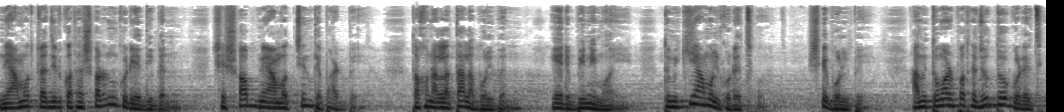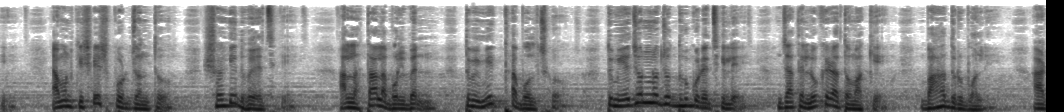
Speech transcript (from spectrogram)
নিয়ামত রাজির কথা স্মরণ করিয়ে দিবেন। সে সব নিয়ামত চিনতে পারবে। তখন আল্লাহ তালা বলবেন, এর বিনিময়ে তুমি কি আমল করেছ? সে বলবে, আমি তোমার পথে যুদ্ধ করেছি, এমনকি শেষ পর্যন্ত শহীদ হয়েছে। আল্লাহ তালা বলবেন, তুমি মিথ্যা বলছো। তুমি এজন্য যুদ্ধ করেছিলে যাতে লোকেরা তোমাকে বাহাদুর বলে, আর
